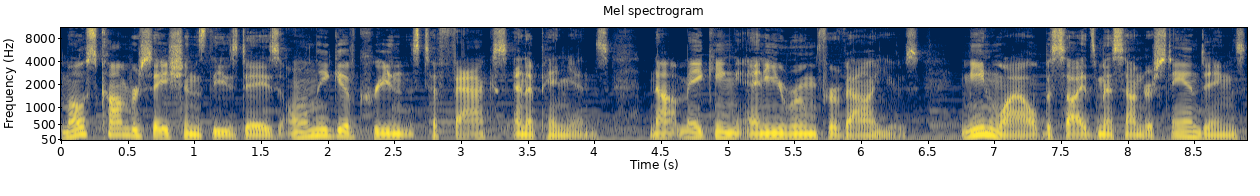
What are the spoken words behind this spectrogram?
Most conversations these days only give credence to facts and opinions, not making any room for values. Meanwhile, besides misunderstandings,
